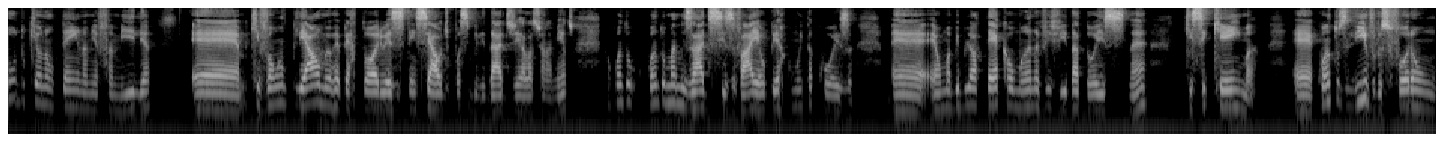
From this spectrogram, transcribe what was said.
tudo que eu não tenho na minha família, é, que vão ampliar o meu repertório existencial de possibilidades de relacionamentos. Então, quando, quando uma amizade se esvai, eu perco muita coisa. É, é uma biblioteca humana vivida a dois, né? Que se queima. É, quantos livros foram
